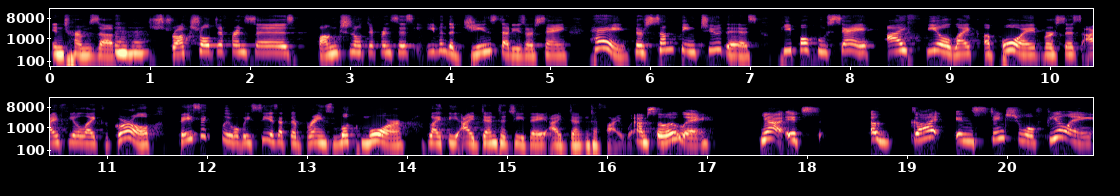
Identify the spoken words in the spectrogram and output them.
in terms of mm-hmm. structural differences functional differences. Even the gene studies are saying hey there's something to this. People who say i feel like a boy versus i feel like a girl basically what we see is that their brains look more like the identity they identify with. Absolutely. Yeah it's a gut instinctual feeling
